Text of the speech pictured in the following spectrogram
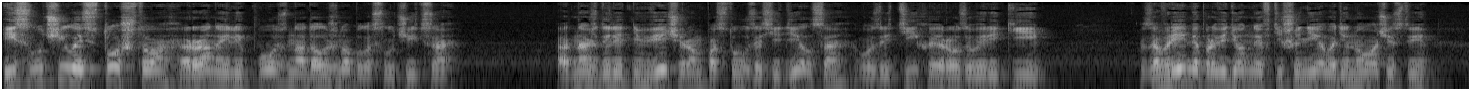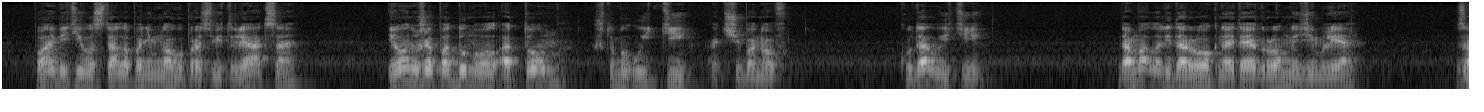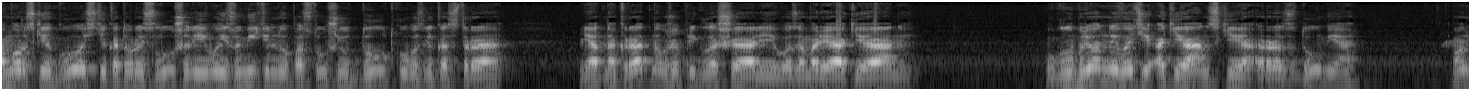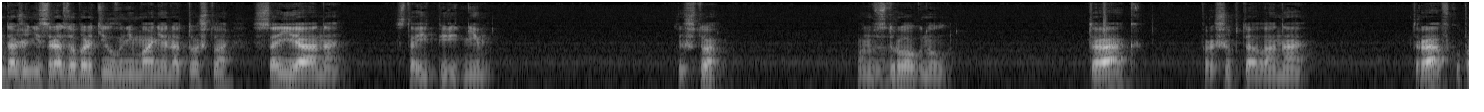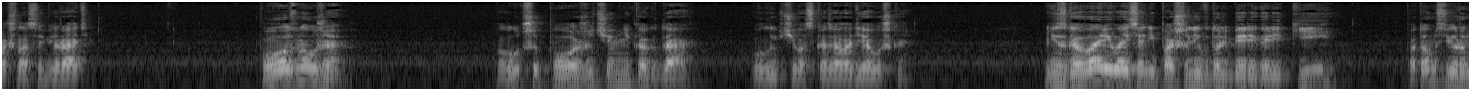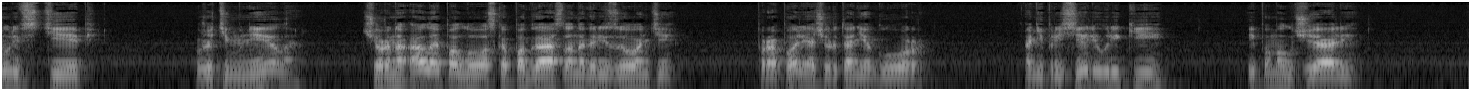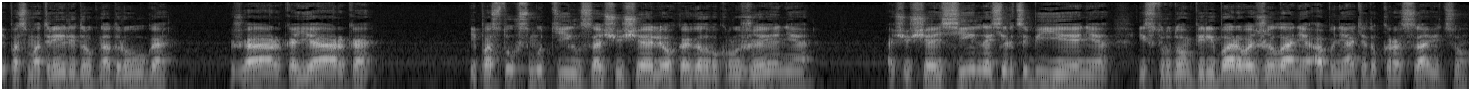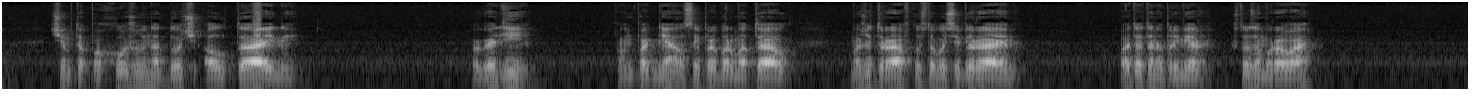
И случилось то, что рано или поздно должно было случиться. Однажды летним вечером пастух засиделся возле тихой розовой реки. За время, проведенное в тишине, в одиночестве, память его стала понемногу просветляться, и он уже подумывал о том, чтобы уйти от чебанов. Куда уйти? Да мало ли дорог на этой огромной земле, Заморские гости, которые слушали его изумительную пастушью дудку возле костра, неоднократно уже приглашали его за моря океаны. Углубленный в эти океанские раздумья, он даже не сразу обратил внимание на то, что Саяна стоит перед ним. «Ты что?» Он вздрогнул. «Так», – прошептала она, – Травку пошла собирать. Поздно уже. Лучше позже, чем никогда, улыбчиво сказала девушка. Не сговариваясь, они пошли вдоль берега реки, потом свернули в степь. Уже темнело, черно-алая полоска погасла на горизонте, пропали очертания гор. Они присели у реки и помолчали и посмотрели друг на друга, жарко, ярко, и пастух смутился, ощущая легкое головокружение, ощущая сильное сердцебиение и с трудом перебарывая желание обнять эту красавицу, чем-то похожую на дочь Алтайны. «Погоди!» Он поднялся и пробормотал. «Мы же травку с тобой собираем. Вот это, например, что за мурава?»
